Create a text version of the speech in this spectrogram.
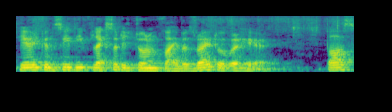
Here you can see the flexor digitorum fibers right over here. Pass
